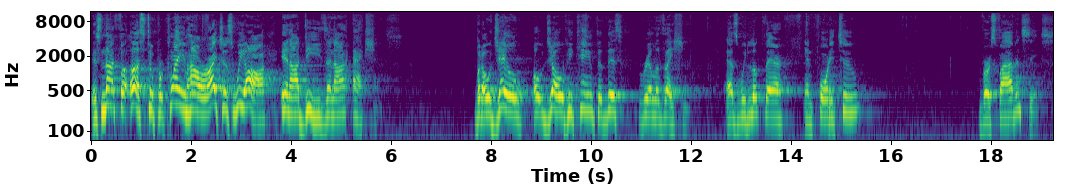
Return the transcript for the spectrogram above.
It's not for us to proclaim how righteous we are in our deeds and our actions. But old Job, old Job, he came to this realization as we look there in 42, verse 5 and 6.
